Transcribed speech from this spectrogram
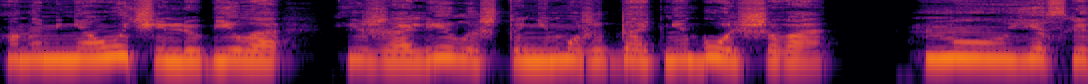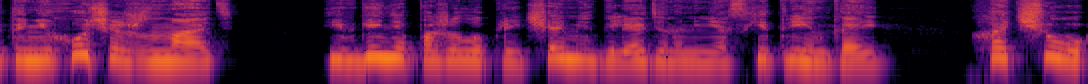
Она меня очень любила и жалела, что не может дать мне большего. «Ну, если ты не хочешь знать...» Евгения пожала плечами, глядя на меня с хитринкой. «Хочу,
